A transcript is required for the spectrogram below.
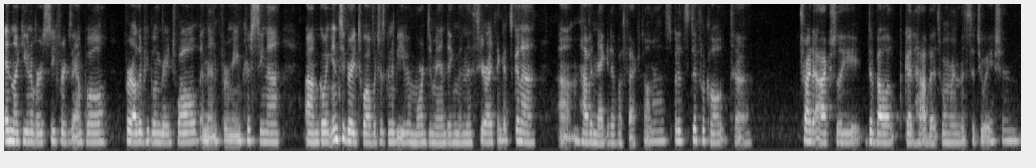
in like university, for example, for other people in grade 12. And then for me and Christina, um, going into grade 12, which is going to be even more demanding than this year, I think it's going to um, have a negative effect on us. But it's difficult to try to actually develop good habits when we're in this situation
